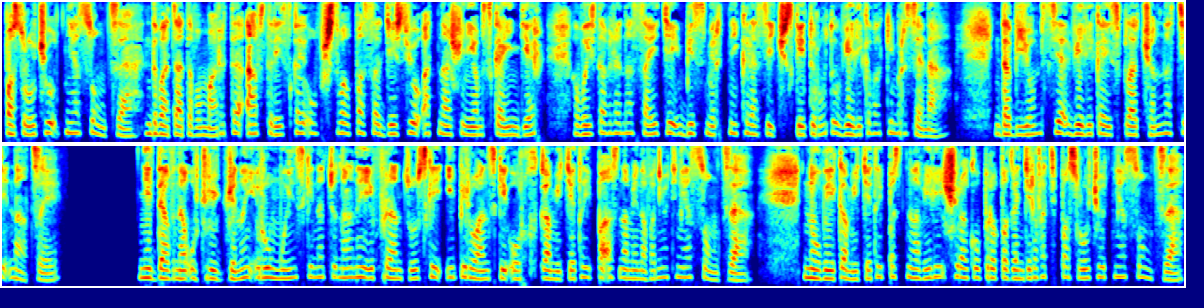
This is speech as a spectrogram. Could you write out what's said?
По случаю Дня Солнца 20 марта Австрийское общество по содействию отношениям с Каиндер выставило на сайте бессмертный классический труд великого Ким Ир Сена «Добьемся великой сплоченности нации». Недавно учреждены румынский, национальный, французский и перуанский оргкомитеты по ознаменованию Дня Солнца. Новые комитеты постановили широко пропагандировать по случаю Дня Солнца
